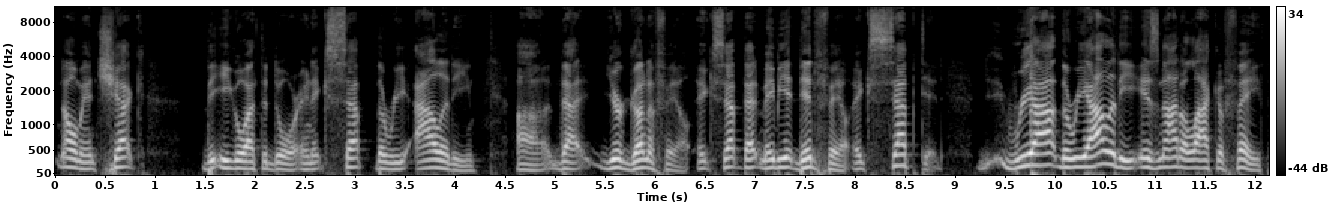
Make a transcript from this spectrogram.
No, man, check the ego at the door and accept the reality uh, that you're going to fail. Accept that maybe it did fail. Accept it. Real, the reality is not a lack of faith.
